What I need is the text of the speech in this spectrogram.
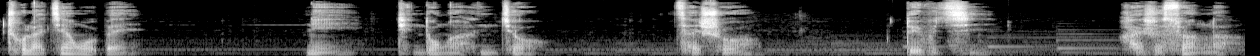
出来见我呗。”你停顿了很久，才说：“对不起，还是算了。”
